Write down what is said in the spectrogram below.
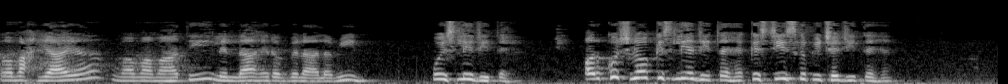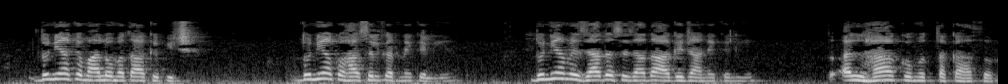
و محیا و مماتی لاہ رب العالمین۔ وہ اس لیے جیتے ہیں۔ اور کچھ لوگ کس لیے جیتے ہیں؟ کس چیز کے پیچھے جیتے ہیں؟ دنیا کے مال و متا کے پیچھے۔ دنیا کو حاصل کرنے کے لیے۔ دنیا میں زیادہ سے زیادہ آگے جانے کے لیے۔ تو اللہ کو متقاصر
